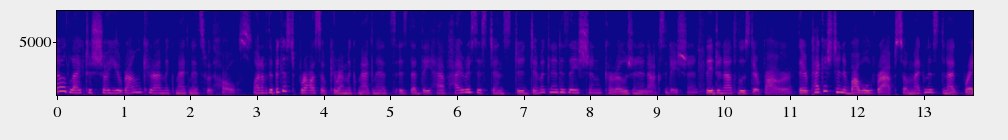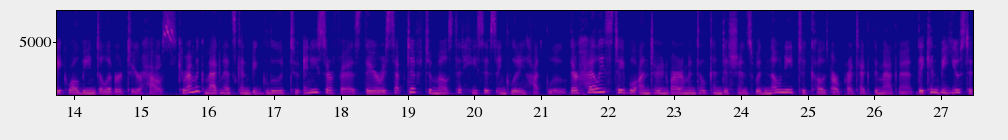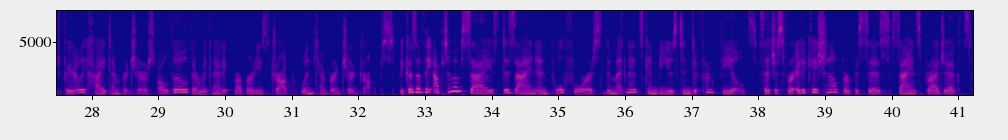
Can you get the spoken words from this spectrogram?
I would like to show you round ceramic magnets with holes. One of the biggest pros of ceramic magnets is that they have high resistance to demagnetization, corrosion, and oxidation. They do not lose their power. They are packaged in a bubble wrap so magnets do not break while being delivered to your house. Ceramic magnets can be glued to any surface. They are receptive to most adhesives including hot glue. They're highly stable under environmental conditions with no need to coat or protect the magnet. They can be used at fairly high temperatures, although their magnetic properties drop when temperature drops. Because of the optimum size, design, and pull force, the magnets can be used in different fields, such as for educational purposes, science projects,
